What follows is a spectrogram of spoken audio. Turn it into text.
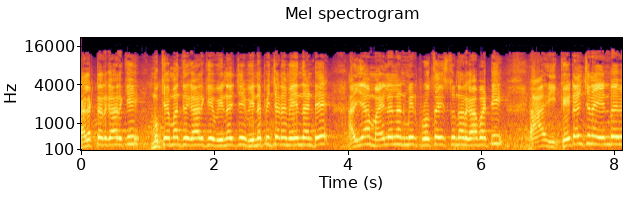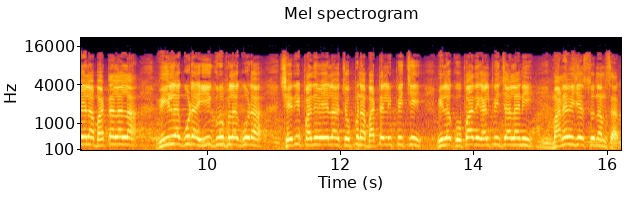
కలెక్టర్ గారికి ముఖ్యమంత్రి గారికి వినచి వినిపించడం ఏంటంటే అయ్యా మహిళలను మీరు ప్రోత్సహిస్తున్నారు కాబట్టి ఈ కేటాయించిన ఎనభై వేల బట్టలల్లో వీళ్ళకు కూడా ఈ గ్రూపులకు కూడా చెరి పదివేల చొప్పున బట్టలు ఇప్పించి వీళ్ళకు ఉపాధి కల్పించాలని మనవి చేస్తున్నాం sir.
